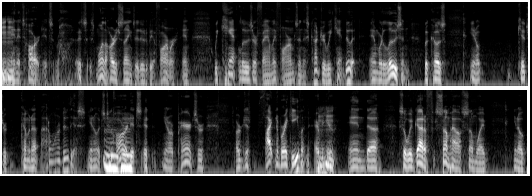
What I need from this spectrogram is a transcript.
Mhm. and it's hard. It's, it's it's one of the hardest things to do to be a farmer, and we can't lose our family farms in this country. We can't do it, and we're losing because you know kids are coming up. I don't want to do this. You know, it's too hard. It's it. You know, our parents are are just fighting to break even every Mhm. year, and uh, so we've got to f- somehow, some way, you know,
